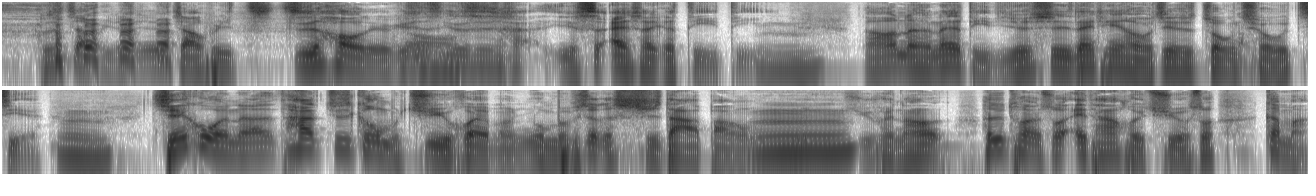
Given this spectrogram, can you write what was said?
不是脚皮，就是脚皮之后的有一个就是也是爱上一个弟弟，嗯，然后呢，那个弟弟就是那天我记得是中秋节，嗯，结果呢，他就是跟我们聚会嘛，我们不是有个师大帮聚会，然后他就突然说，哎，他要回去，我说干嘛？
